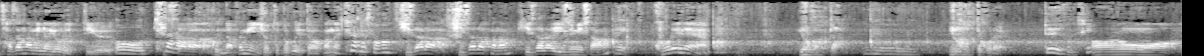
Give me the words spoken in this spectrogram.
さざ波の夜っていう、おー木皿、これ中身ちょっとどこ行ったかわかんないんですけど木皿さん木皿、木皿かな？木皿泉さん、はいこれね、よかった。うん。よかった、これ。どういう話？あの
